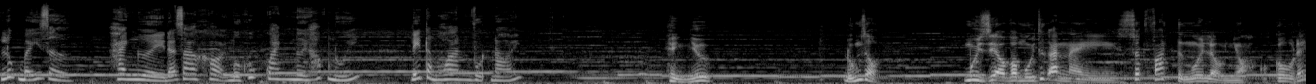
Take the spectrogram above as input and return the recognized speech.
Lúc bấy giờ, Hai người đã ra khỏi một khúc quanh nơi hóc núi. Lý Tầm Hoan vụt nói. Hình như. Đúng rồi. Mùi rượu và mùi thức ăn này xuất phát từ ngôi lầu nhỏ của cô đấy.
